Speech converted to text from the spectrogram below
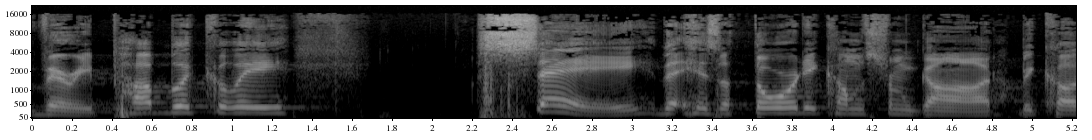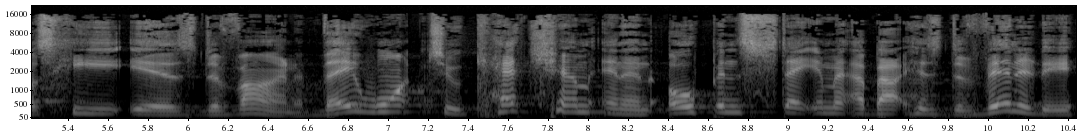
very publicly, say that his authority comes from God because he is divine. They want to catch him in an open statement about his divinity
